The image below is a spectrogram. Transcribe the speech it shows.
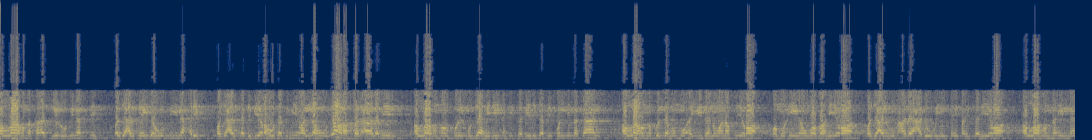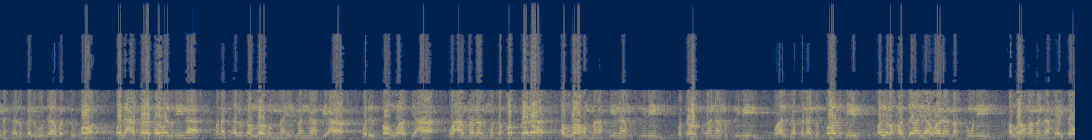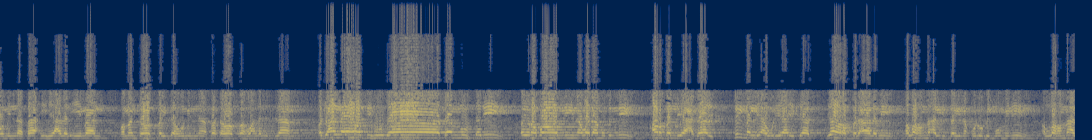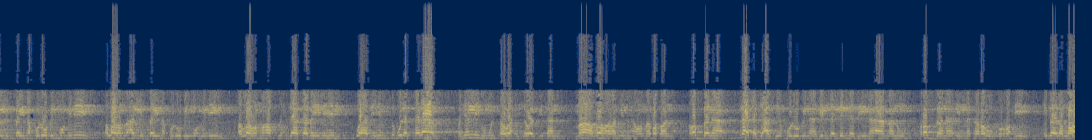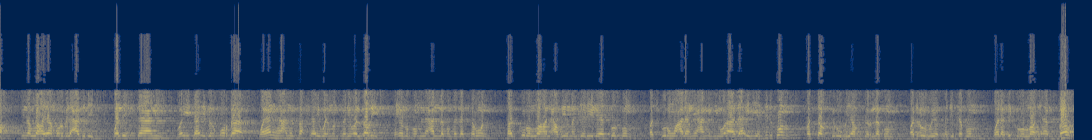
اللهم فأشغله بنفسه واجعل كيده في نحره واجعل تدبيره تدميرا له يا رب العالمين. اللهم انصر المجاهدين في سبيلك في كل مكان. اللهم كن لهم مؤيدا ونصيرا ومعينا وظهيرا واجعلهم على عدوهم سيفا شهيرا اللهم إنا نسألك الهدى والتقى والعفاف والغنى ونسألك اللهم علما نافعا ورزقا واسعا وعملا متقبلا. اللهم أحينا مسلمين وتوفنا مسلمين وألحقنا بالصالحين غير خزايا ولا مفتونين. اللهم من أحييته منا فاحيه على الإيمان ومن توفيته منا فتوفه على الإسلام. واجعلنا يا رب هداة مهتدين غير ضالين ولا مضلين حربا لأعدائك سلما لأوليائك. يا رب العالمين اللهم ألف بين قلوب المؤمنين. اللهم ألف بين قلوب المؤمنين. اللهم ألف بين قلوب المؤمنين. اللهم أصلح ذات بينهم وهدهم سبل السلام. وجنبهم الفواحش والفتن ما ظهر منها وما بطن. ربنا لا تجعل في قلوبنا غلا للذين آمنوا. ربنا إنك رؤوف رحيم. عباد الله إن الله يأمر بالعدل والإحسان وإيتاء ذي القربى وينهى عن الفحشاء والمنكر والبغي يعظكم لعلكم تذكرون. فاذكروا الله العظيم الجليل يذكركم واشكروه على نعمه وآلائه يزدكم واستغفروه يغفر لكم وادعوه يستجب لكم. ولذكر الله أكبر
